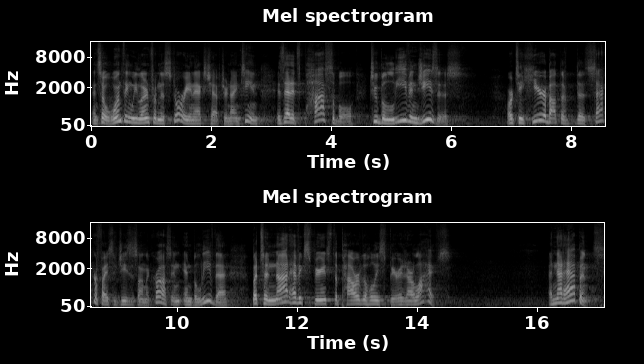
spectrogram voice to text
And so, one thing we learn from this story in Acts chapter 19 is that it's possible to believe in Jesus or to hear about the, the sacrifice of Jesus on the cross and, and believe that, but to not have experienced the power of the Holy Spirit in our lives. And that happens.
